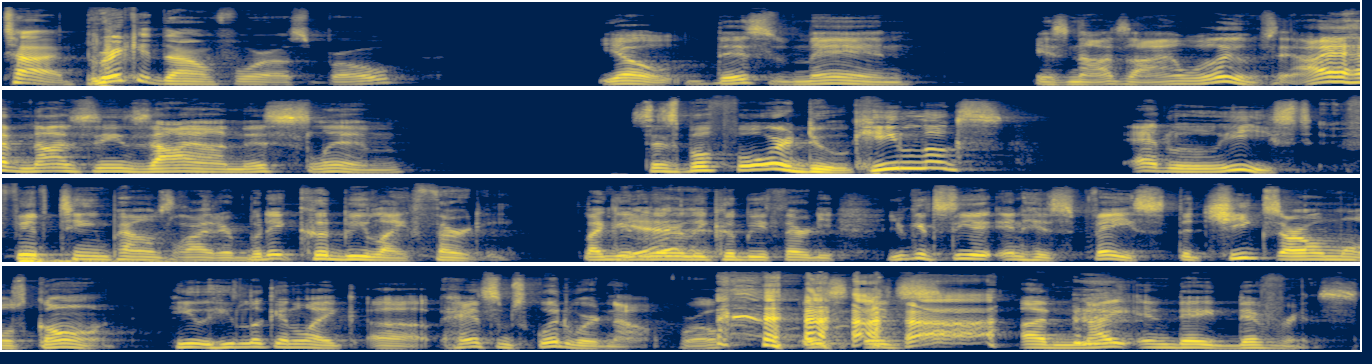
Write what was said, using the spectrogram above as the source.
Ty, break it down for us, bro. Yo, this man is not Zion Williamson. I have not seen Zion this slim since before Duke. He looks at least 15 pounds lighter, but it could be like 30. Like it Yeah. literally could be 30. You can see it in his face. The cheeks are almost gone. He he looking like uh handsome Squidward now, bro. It's it's a night and day difference.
